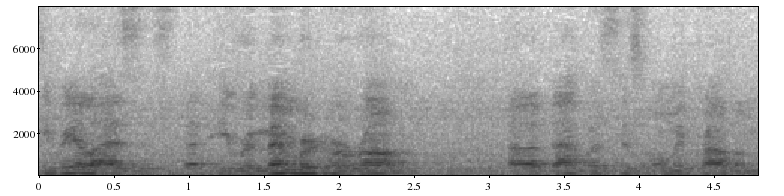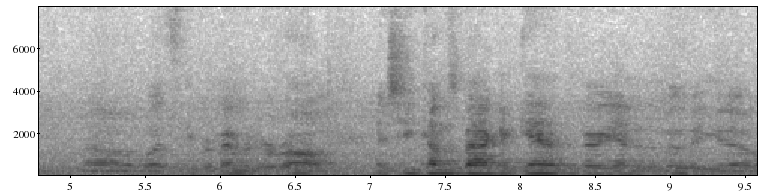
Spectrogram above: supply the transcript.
he realizes that he remembered her wrong. Uh, that was his only problem, uh, was he remembered her wrong. And she comes back again at the very end of the movie, you know,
